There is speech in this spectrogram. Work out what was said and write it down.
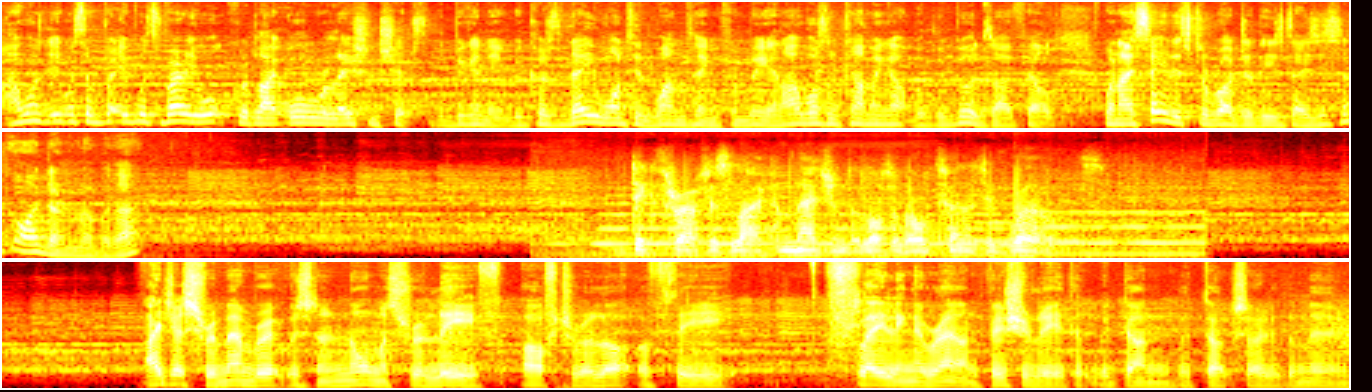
I was, it, was a, it was very awkward, like all relationships at the beginning, because they wanted one thing from me, and I wasn't coming up with the goods, I felt. When I say this to Roger these days, he said, Oh, I don't remember that. Dick, throughout his life, imagined a lot of alternative worlds. I just remember it was an enormous relief after a lot of the flailing around visually that we'd done with Dark Side of the Moon.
